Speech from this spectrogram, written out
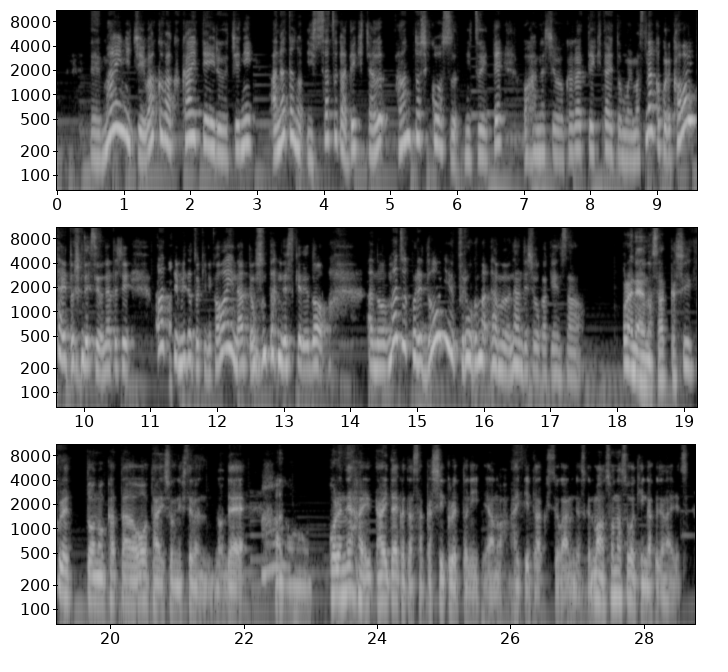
毎日ワクワク書いているうちにあなたの一冊ができちゃう半年コースについてお話を伺っていきたいと思います。なんかこれ可愛いタイトルですよね。私、パッて見た時に可愛いなって思ったんですけれど、あの、まずこれどういうプログラムなんでしょうか、ケンさん。これね、あの、作家シークレットの方を対象にしてるので、あの、これね、入りたい方は作家シークレットにあの入っていただく必要があるんですけど、まあ、そんなすごい金額じゃないです。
